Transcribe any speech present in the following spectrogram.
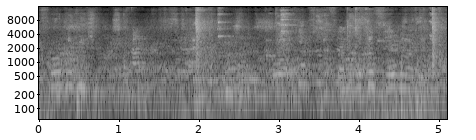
Fogo, bicho. Botou fogo lá dentro.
